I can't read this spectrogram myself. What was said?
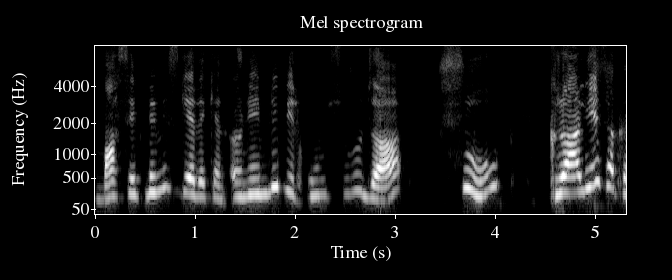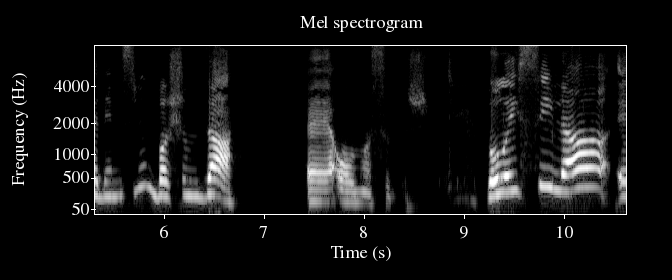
bahsetmemiz gereken önemli bir unsuru da şu Kraliyet Akademisi'nin başında e, olmasıdır. Dolayısıyla e,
